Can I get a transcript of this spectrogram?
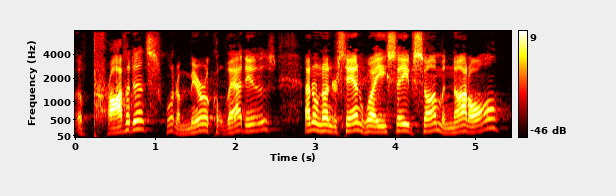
of, providence, what a miracle that is. I don't understand why he saves some and not all.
